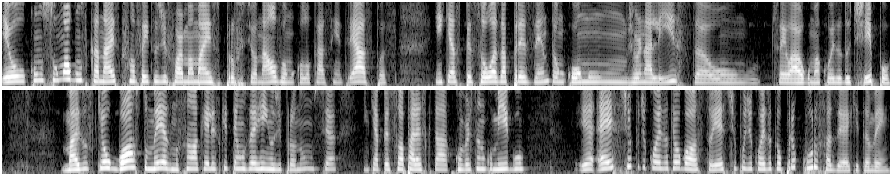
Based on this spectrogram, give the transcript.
Eu consumo alguns canais que são feitos de forma mais profissional, vamos colocar assim entre aspas, em que as pessoas apresentam como um jornalista ou sei lá, alguma coisa do tipo. Mas os que eu gosto mesmo são aqueles que têm uns errinhos de pronúncia, em que a pessoa parece que está conversando comigo. E é esse tipo de coisa que eu gosto. E é esse tipo de coisa que eu procuro fazer aqui também.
